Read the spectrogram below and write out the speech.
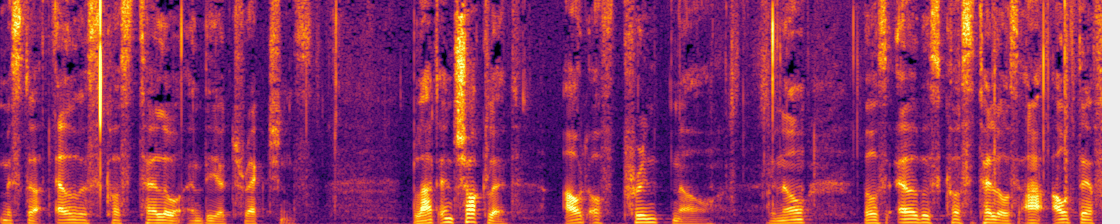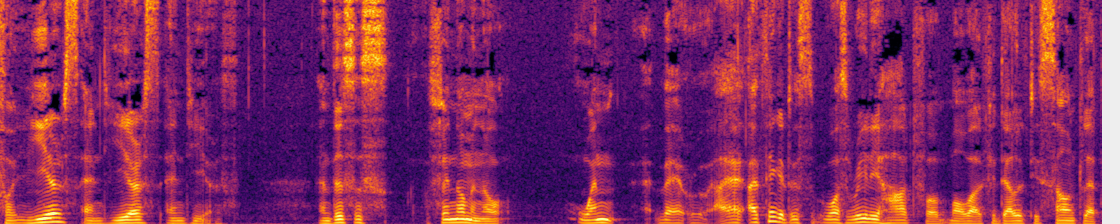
Mr. Elvis Costello and the Attractions. Blood and Chocolate, out of print now. You know, those Elvis Costellos are out there for years and years and years. And this is phenomenal. When they, I, I think it is, was really hard for Mobile Fidelity Sound Lab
